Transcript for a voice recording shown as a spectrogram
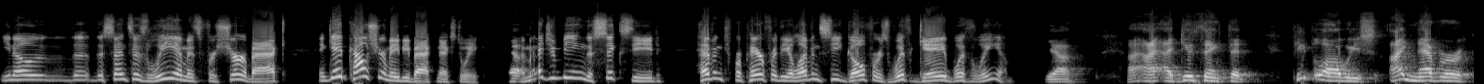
you know, the the sense is Liam is for sure back, and Gabe Kalscheur may be back next week. Yeah. Imagine being the six seed, having to prepare for the 11 seed Gophers with Gabe with Liam. Yeah, I, I do think that people always. I never,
